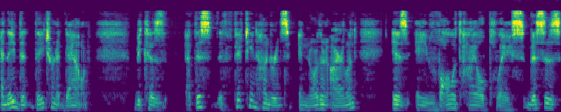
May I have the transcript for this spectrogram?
and they they turn it down because at this 1500s in Northern Ireland is a volatile place. This is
